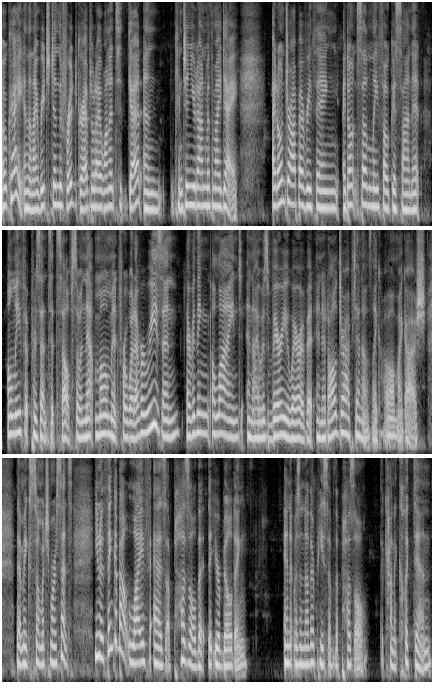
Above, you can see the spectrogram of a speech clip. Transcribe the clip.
Okay. And then I reached in the fridge, grabbed what I wanted to get, and continued on with my day. I don't drop everything. I don't suddenly focus on it only if it presents itself. So in that moment, for whatever reason, everything aligned and I was very aware of it and it all dropped in. I was like, oh my gosh, that makes so much more sense. You know, think about life as a puzzle that, that you're building. And it was another piece of the puzzle that kind of clicked in.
